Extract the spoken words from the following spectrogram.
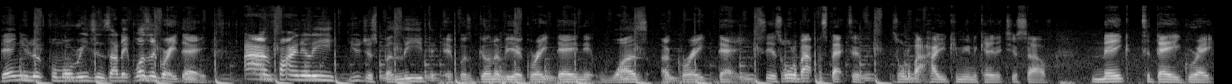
Then you look for more reasons that it was a great day. And finally, you just believed it was gonna be a great day and it was a great day. See, it's all about perspective, it's all about how you communicate it to yourself. Make today great.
